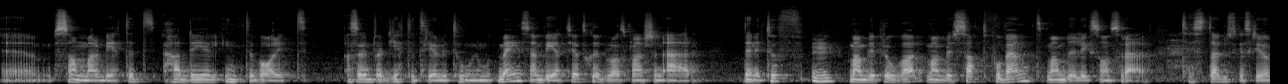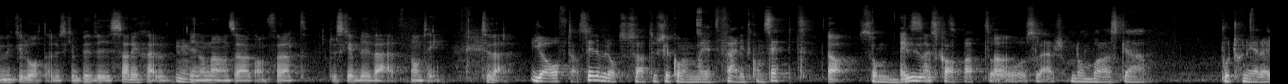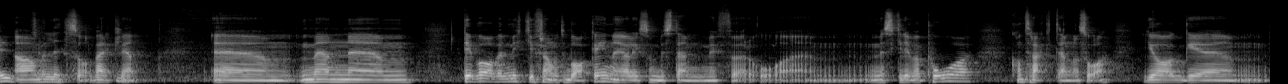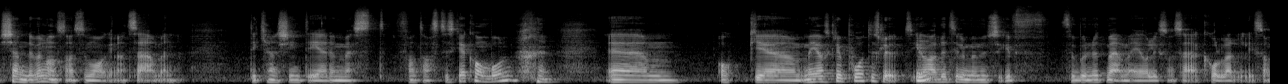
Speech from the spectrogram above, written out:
eh, samarbetet hade inte varit Alltså det har inte varit jättetrevlig ton mot mig. Sen vet jag att skivbolagsbranschen är den är tuff. Man blir provad, man blir satt på vänt, man blir liksom sådär testa, du ska skriva mycket låtar, du ska bevisa dig själv i någon annans ögon för att du ska bli värd någonting. Tyvärr. ja, oftast är det väl också så att du ska komma med ett färdigt koncept Ja, som du har Exakt. skapat och, Ja. och sådär som de bara ska portionera ut. Ja, men lite så, verkligen. Ehm, men ehm, det var väl mycket fram och tillbaka innan jag liksom bestämde mig för att um, skriva på kontrakten och så. Jag kände väl någonstans i magen att så här, men det kanske inte är den mest fantastiska kombon. Ehm, och, ehm, men jag skrev på till slut. Jag hade till och med Musikerförbundet med mig och liksom så här kollade liksom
